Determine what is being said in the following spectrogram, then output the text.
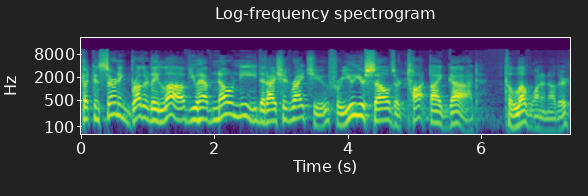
But concerning brotherly love, you have no need that I should write you, for you yourselves are taught by God to love one another.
